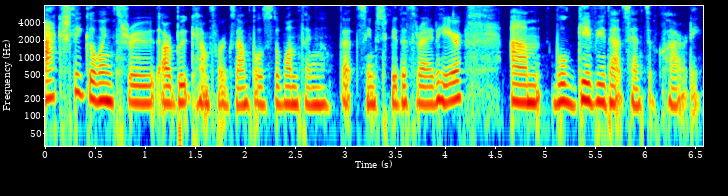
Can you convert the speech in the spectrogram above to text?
actually going through our boot camp, for example, is the one thing that seems to be the thread here, um, will give you that sense of clarity.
